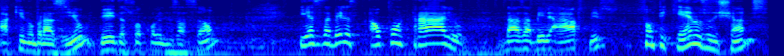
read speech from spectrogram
aqui no Brasil, desde a sua colonização. E essas abelhas, ao contrário das abelhas apis, são pequenos os enxames,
